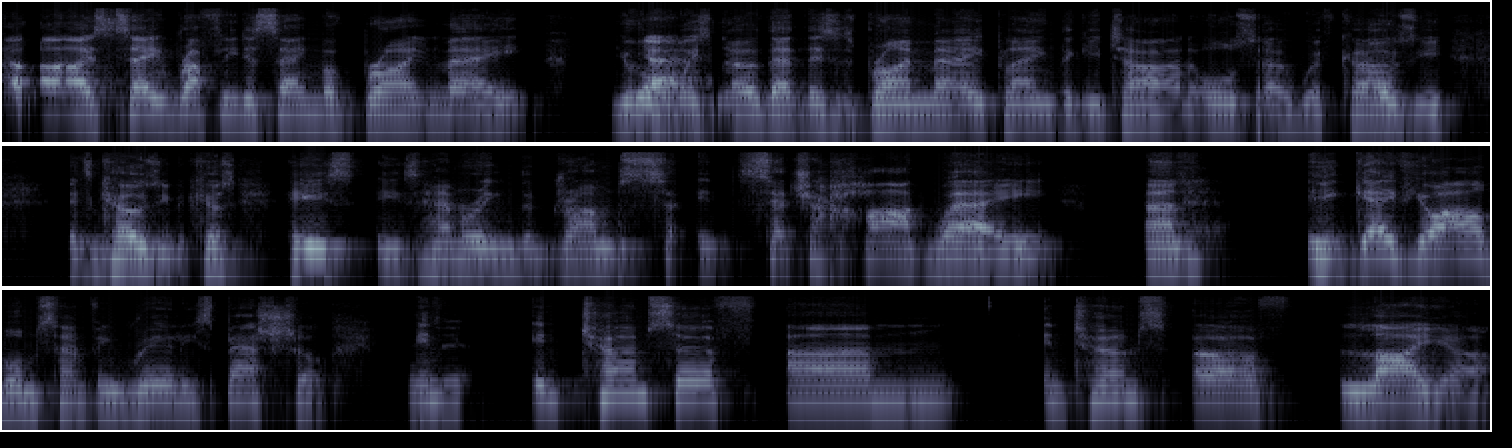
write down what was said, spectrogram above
I, I say roughly the same of Brian May. You Yeah. always know that this is Brian May playing the guitar, and also with Cozy, it's Mm. Cozy because he's he's hammering the drums in such a hard way, and he gave your album something really special. In did. in terms of um in terms of Liar,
